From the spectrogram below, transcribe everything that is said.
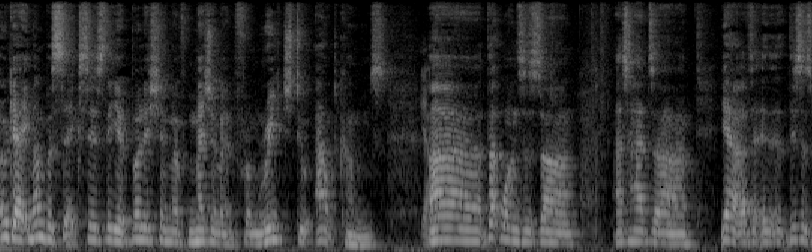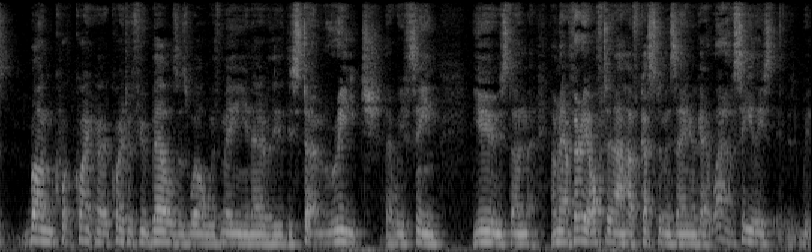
okay, number six is the abolition of measurement from reach to outcomes. Yeah. Uh, that one's has um, has had uh, yeah th- th- this has rung qu- quite uh, quite a few bells as well with me. You know the this term reach that we've seen used. And I mean very often I have customers saying okay well see these we,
